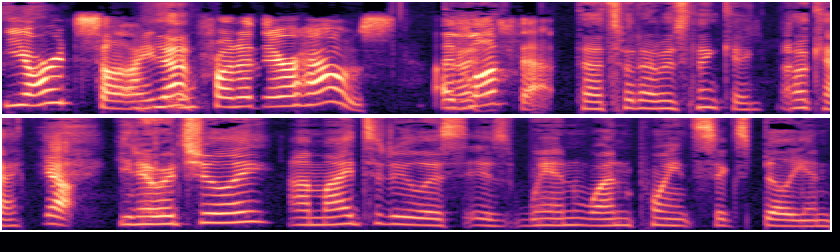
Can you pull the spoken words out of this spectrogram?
yard sign Yep. in front of their house. I Right. love that. That's what I was thinking. Okay. Yeah. You know what, Julie? On my to do list is win $1.6 billion.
